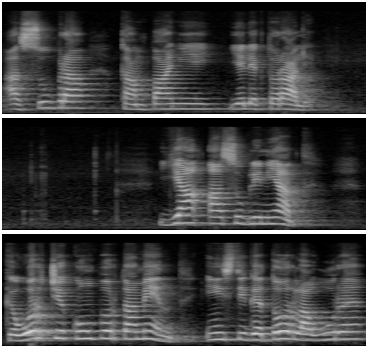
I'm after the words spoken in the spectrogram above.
asupra campaniei electorale. Ea a subliniat că orice comportament instigător la ură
